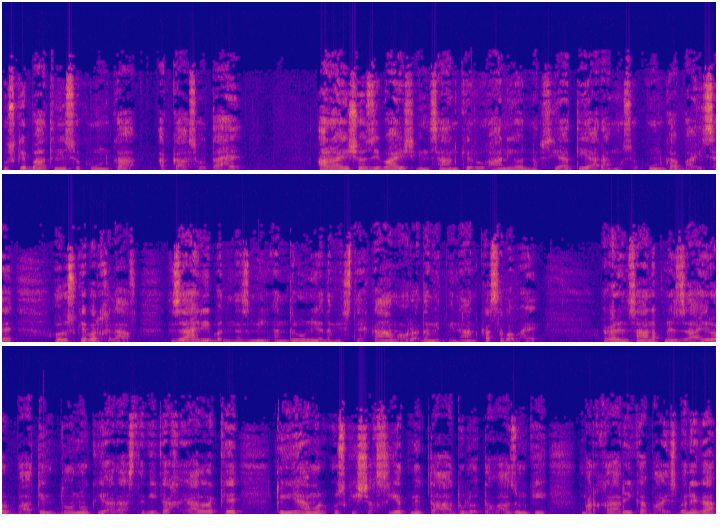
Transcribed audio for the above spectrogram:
اس کے باطنی سکون کا عکاس ہوتا ہے۔ آرائش و زیبائش انسان کے روحانی اور نفسیاتی آرام و سکون کا باعث ہے اور اس کے برخلاف ظاہری بد نظمی اندرونی عدم استحکام اور عدم اطمینان کا سبب ہے۔ اگر انسان اپنے ظاہر اور باطن دونوں کی آراستگی کا خیال رکھے، تو یہ امر اس کی شخصیت میں تعادل و توازن کی برقراری کا باعث بنے گا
